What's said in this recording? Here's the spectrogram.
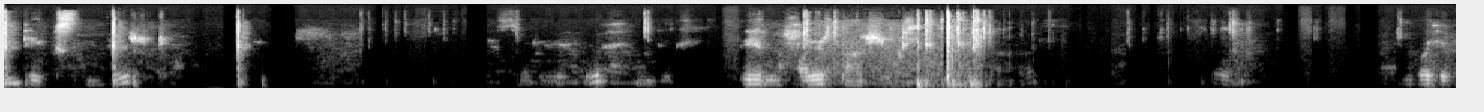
Энэ текстэн дээр дээр нь хоёр дарж болно. Монгол яг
